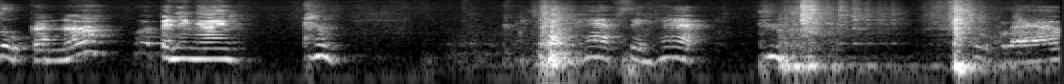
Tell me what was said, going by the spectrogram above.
สุกกันเนาะว่าเป็นยังไงสียงแหบเสียงแหบสุกแล้ว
